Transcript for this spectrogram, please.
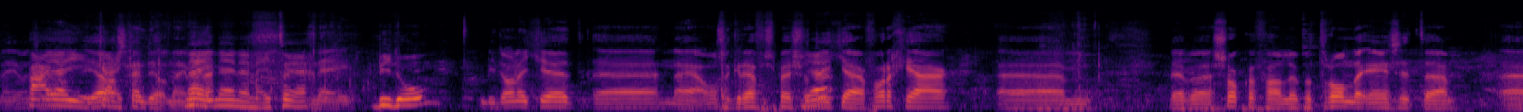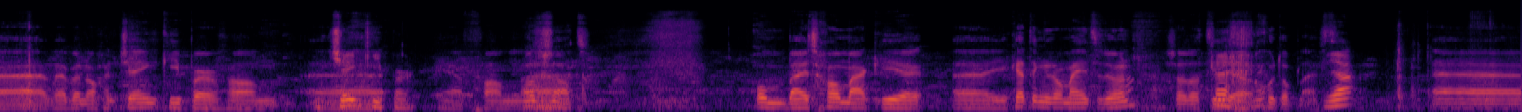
nee, want maar ja, hier, kijk. geen deelnemer. Nee, nee, nee, nee, terecht. Nee. Bidon. Bidonnetje. nou ja, onze gravel special dit jaar, vorig jaar. Um, we hebben sokken van Le Patron erin zitten. we hebben nog een chainkeeper van... chainkeeper? Ja, van... Wat is dat? om bij het schoonmaken uh, je ketting eromheen te doen, zodat die goed op blijft. Ja. Uh,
